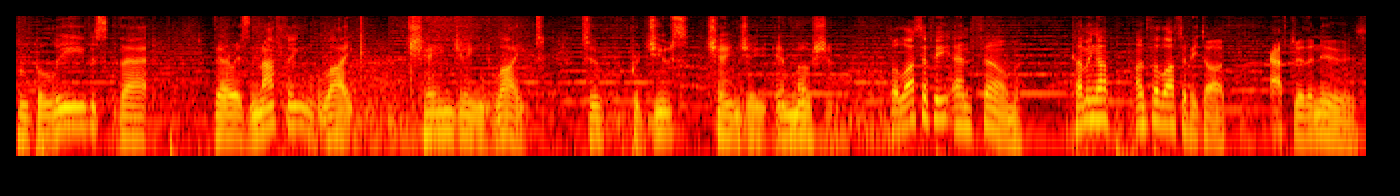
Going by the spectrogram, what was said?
who believes that there is nothing like changing light to produce changing emotion. Philosophy and film. Coming up on Philosophy Talk after the news.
